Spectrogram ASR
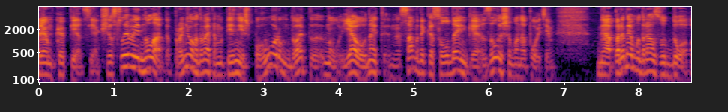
Прям капець, як щасливий. Ну ладно, про нього давайте ми пізніше поговоримо. Давайте, ну, я, знаєте, саме таке солоденьке, залишимо на потім. Перейдемо одразу до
